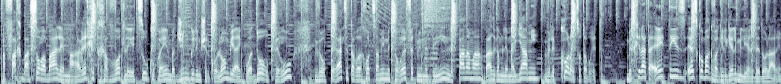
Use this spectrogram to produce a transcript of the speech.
הפך בעשור הבא למערכת חוות לייצור קוקאין בג'ינגלים של קולומביה, אקוודור, פרו, ואופרציית הברחות סמים מטורפת ממדיעין לפנמה, ואז גם למיאמי ולכל ארצות הברית. בתחילת ה-80's אסקובר כבר גלגל מיליארדי דולרים.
